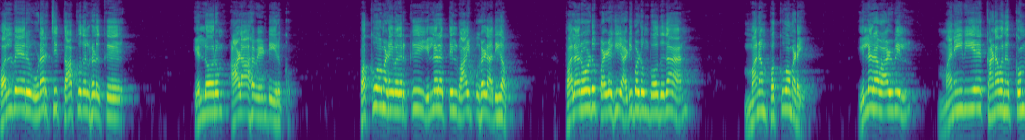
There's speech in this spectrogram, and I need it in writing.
பல்வேறு உணர்ச்சி தாக்குதல்களுக்கு எல்லோரும் ஆளாக வேண்டி இருக்கும் பக்குவம் அடைவதற்கு இல்லறத்தில் வாய்ப்புகள் அதிகம். பலரோடு பழகி அடிபடும் போதுதான் மனம் பக்குவம் அடையும் இல்லற வாழ்வில் மனைவியே கணவனுக்கும்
